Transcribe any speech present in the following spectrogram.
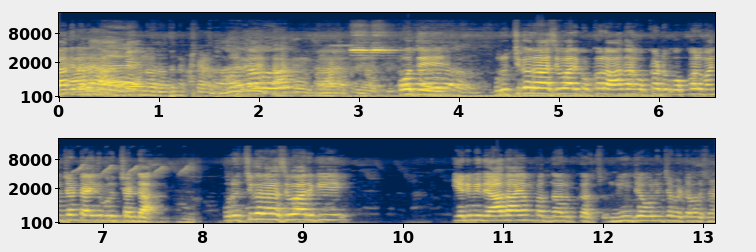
కాదు కదా. పోతే వృచ్చిక రాశి వారికి ఒక్కరు ఆదా ఒక్కటి ఒక్కరు మంచి అంటే ఐదుగురు చెడ్డ. వృచ్చిక రాశి వారికి ఎనిమిది ఆదాయం పద్నాలుగు ఖర్చు. నీ జబ్బు నుంచే పెట్టవలసిన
